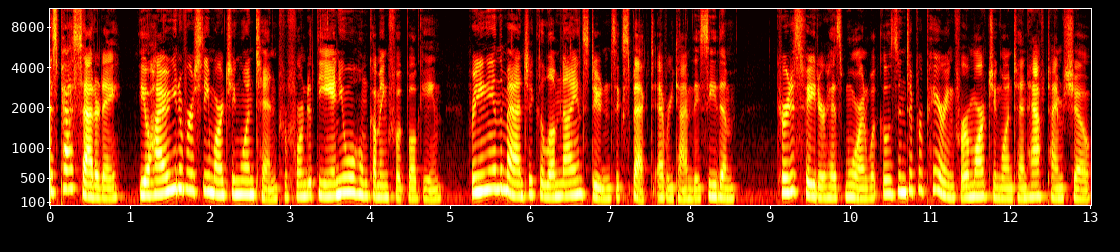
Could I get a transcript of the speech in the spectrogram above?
This past Saturday, the Ohio University Marching 110 performed at the annual homecoming football game, bringing in the magic alumni and students expect every time they see them. Curtis Fader has more on what goes into preparing for a Marching 110 halftime show.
